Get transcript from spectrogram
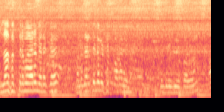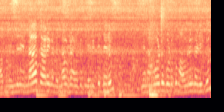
എല്ലാ ഭക്തന്മാരും എനിക്ക് പലതരത്തിലുള്ള വിഷപ്പാടങ്ങൾ പഴം ആ ഇങ്ങനെ എല്ലാ കാര്യങ്ങളും എല്ലാ ഭക്ഷണങ്ങളും എനിക്ക് തരും. ഞാൻ അങ്ങോട്ടും കൊടുക്കും അവരും കഴിക്കും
